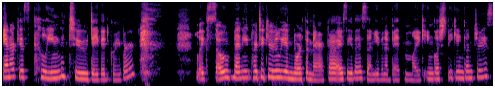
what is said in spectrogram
anarchists cling to David Graeber. like so many particularly in North America I see this and even a bit in like English speaking countries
